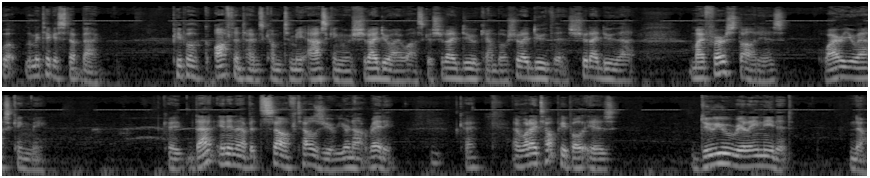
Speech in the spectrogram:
Well, let me take a step back people oftentimes come to me asking me, should I do ayahuasca? Should I do Kambo? Should I do this? Should I do that? My first thought is, why are you asking me? Okay, that in and of itself tells you you're not ready. Okay, and what I tell people is, do you really need it? No.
